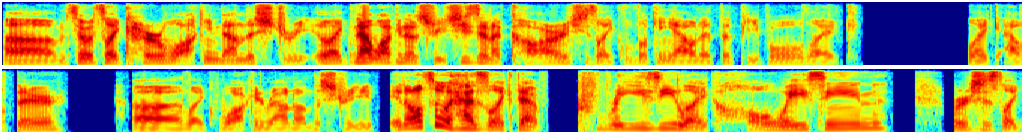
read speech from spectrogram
um, so it's like her walking down the street, like not walking down the street. She's in a car and she's like looking out at the people, like, like out there, uh, like walking around on the street. It also has like that crazy like hallway scene where it's just like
